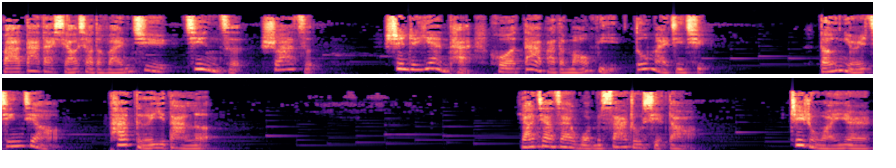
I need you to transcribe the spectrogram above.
把大大小小的玩具、镜子、刷子，甚至砚台或大把的毛笔都埋进去。等女儿惊叫，他得意大乐。杨绛在《我们仨》中写道：“这种玩意儿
